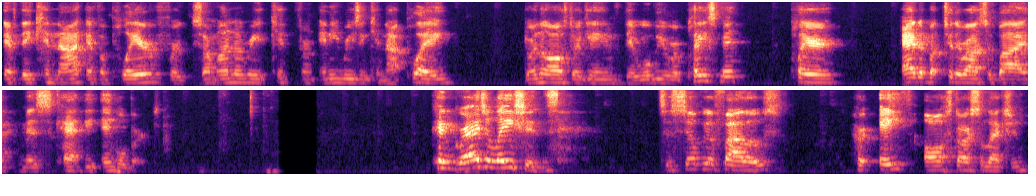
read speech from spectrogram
If they cannot, if a player for some unknown from any reason cannot play during the All Star game, there will be a replacement player added to the roster by Miss Cathy Engelbert. Congratulations to Sylvia Fowles, her eighth All Star selection,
